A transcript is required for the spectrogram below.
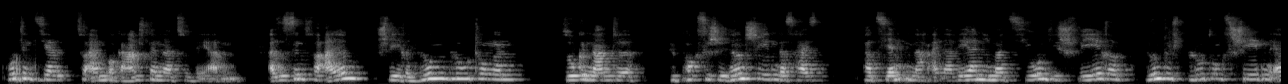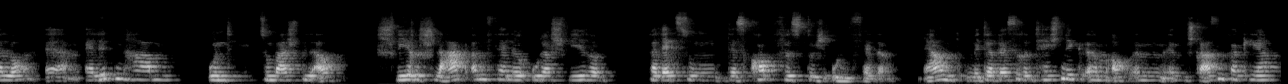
potenziell zu einem Organspender zu werden. Also es sind vor allem schwere Hirnblutungen, sogenannte hypoxische Hirnschäden, das heißt Patienten nach einer Reanimation, die schwere Hirndurchblutungsschäden äh, erlitten haben und zum Beispiel auch schwere Schlaganfälle oder schwere Verletzungen des Kopfes durch Unfälle. Ja, und mit der besseren Technik ähm, auch im, im Straßenverkehr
